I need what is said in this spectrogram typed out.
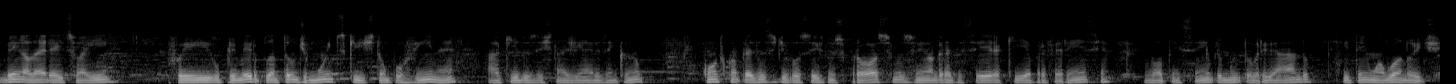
Bem, galera, é isso aí. Foi o primeiro plantão de muitos que estão por vir, né? Aqui dos estagiários em campo. Conto com a presença de vocês nos próximos. Venho agradecer aqui a preferência. Voltem sempre. Muito obrigado e tenham uma boa noite.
